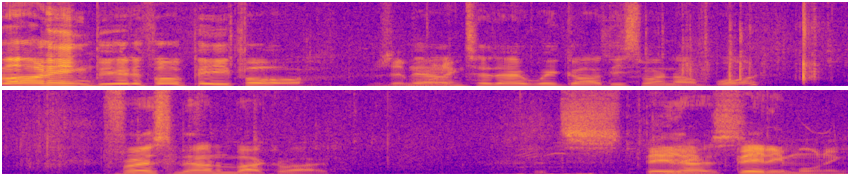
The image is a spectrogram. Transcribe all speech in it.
Good morning, beautiful people. Is it Now, morning? today we got this one on board. First mountain bike ride. It's Barely, has, barely morning.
